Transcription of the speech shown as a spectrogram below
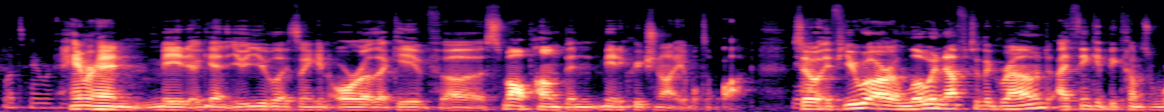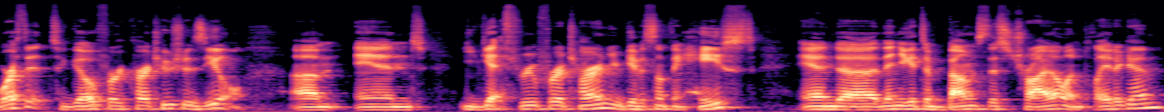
What's hammer? Hammerhand made again. You utilized like an aura that gave a small pump and made a creature not able to block. So if you are low enough to the ground, I think it becomes worth it to go for Cartouche of Zeal, um, and you get through for a turn. You give it something haste, and uh, then you get to bounce this trial and play it again.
